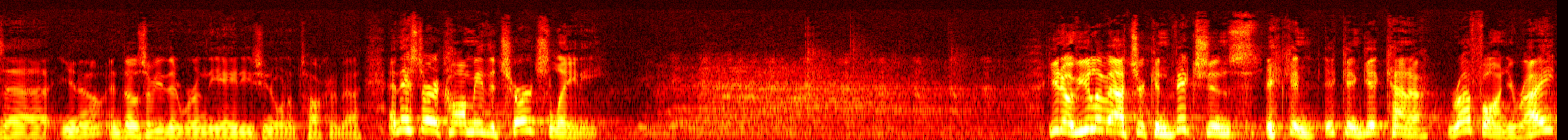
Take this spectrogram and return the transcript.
uh, you know, and those of you that were in the 80s, you know what I'm talking about. And they started calling me the church lady. you know, if you live out your convictions, it can, it can get kind of rough on you, right?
